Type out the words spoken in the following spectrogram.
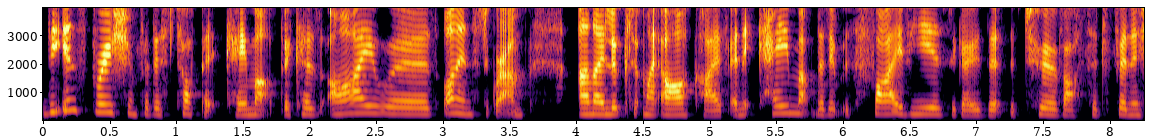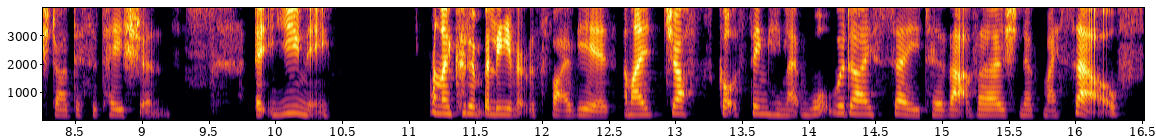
the inspiration for this topic came up because I was on Instagram and I looked at my archive, and it came up that it was five years ago that the two of us had finished our dissertations at uni. And I couldn't believe it was five years. And I just got thinking, like, what would I say to that version of myself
